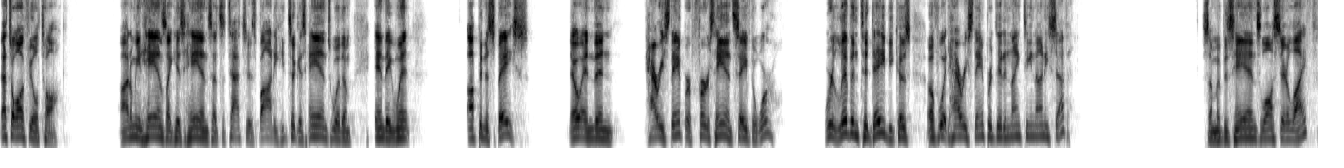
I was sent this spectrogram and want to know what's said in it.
That's all I feel talk. I don't mean hands like his hands that's attached to his body. He took his hands with him and they went up into space. You know, and then Harry Stamper firsthand saved the world. We're living today because of what Harry Stamper did in 1997. Some of his hands lost their life,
